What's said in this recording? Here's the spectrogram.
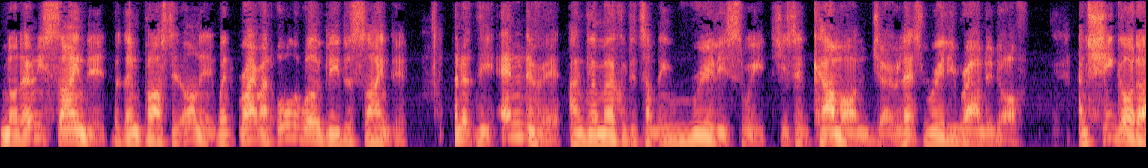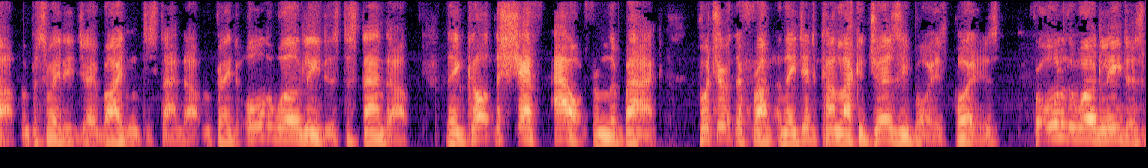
not only signed it, but then passed it on. It went right around. All the world leaders signed it. And at the end of it, Angela Merkel did something really sweet. She said, Come on, Joe, let's really round it off. And she got up and persuaded Joe Biden to stand up and prayed all the world leaders to stand up. They got the chef out from the back, put her at the front, and they did kind of like a Jersey Boys pose for all of the world leaders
